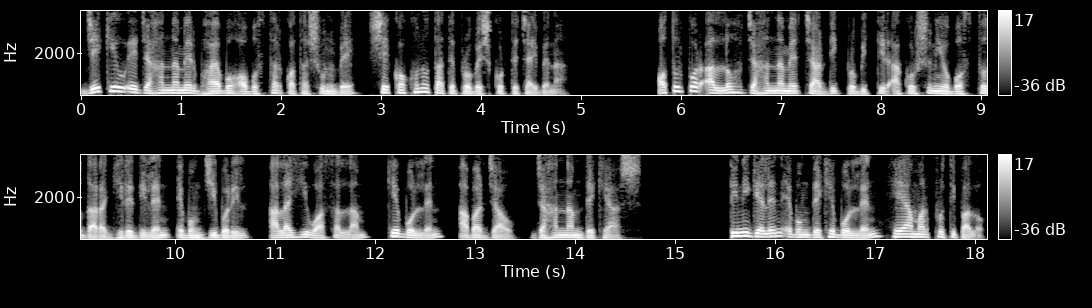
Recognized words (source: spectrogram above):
যে কেউ এ জাহান্নামের ভয়াবহ অবস্থার কথা শুনবে, সে কখনও তাতে প্রবেশ করতে চাইবে না। অতঃপর আল্লাহ জাহান্নামের চারদিক প্রবৃত্তির আকর্ষণীয় বস্ত্র দ্বারা ঘিরে দিলেন এবং জিবরিল আলাইহি ওয়াসাল্লাম কে বললেন, আবার যাও, জাহান্নাম দেখে আস। তিনি গেলেন এবং দেখে বললেন, হে আমার প্রতিপালক,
